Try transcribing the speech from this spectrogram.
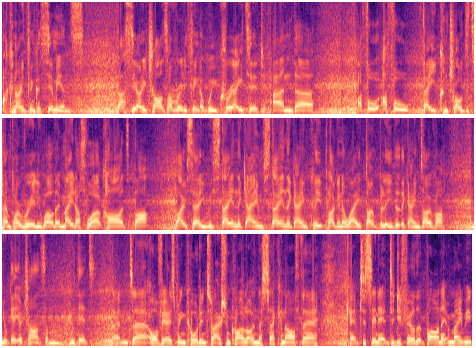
I can only think of Simeon's. That's the only chance I really think that we created, and uh, I thought I thought they controlled the tempo really well. They made us work hard, but like you say, we stay in the game, stay in the game, keep plugging away. Don't believe that the game's over, and you'll get your chance. And we did. And uh, Ovie's been called into action quite a lot in the second half. There, kept us in it. Did you feel that Barnet maybe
